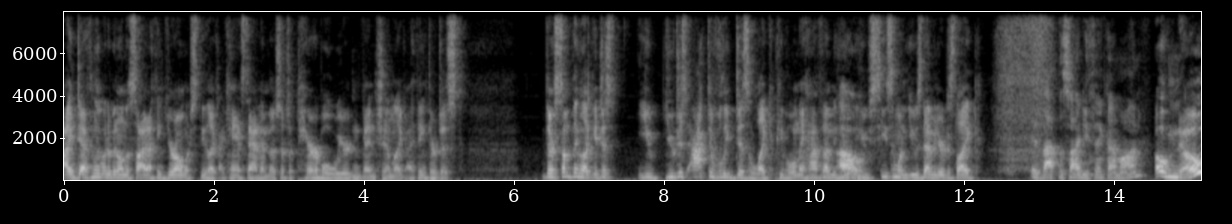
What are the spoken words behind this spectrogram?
I definitely would have been on the side. I think you're on, which is the like I can't stand them. They're such a terrible, weird invention. Like I think they're just there's something like it just you you just actively dislike people when they have them. You, Oh. you see someone use them, and you're just like, Is that the side you think I'm on? oh no.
